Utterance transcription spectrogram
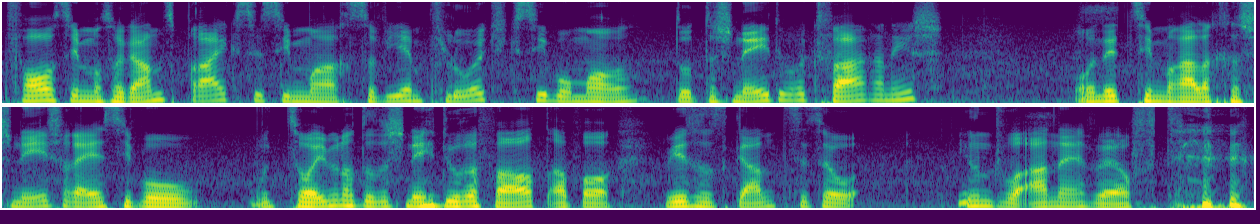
vorher sind wir so ganz breit gewesen, sind wir so wie im Flug gewesen, wo man durch den Schnee durchgefahren ist. Und jetzt sind wir eigentlich ein Schneefräse, wo, wo zwar immer noch durch den Schnee durchfährt, aber wie so das Ganze so irgendwo anwirft.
